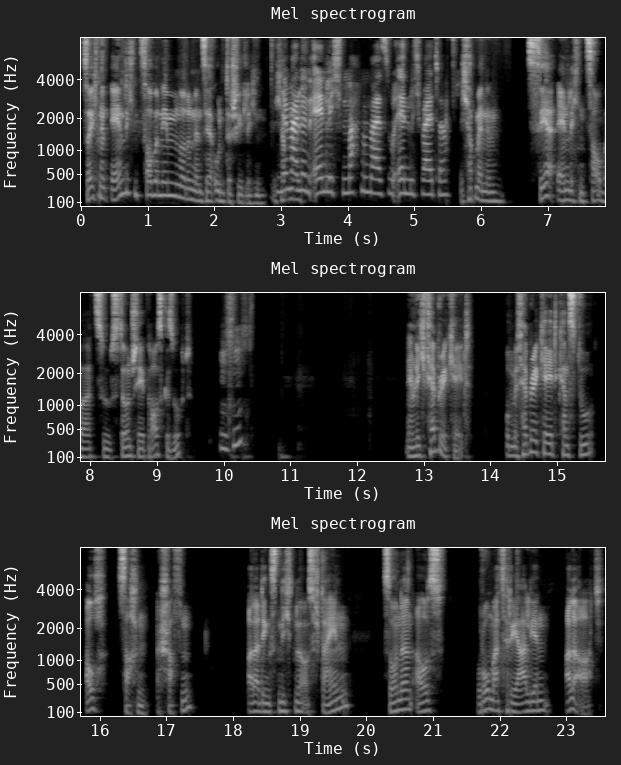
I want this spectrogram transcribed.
Soll ich einen ähnlichen Zauber nehmen oder einen sehr unterschiedlichen? Ich Nimm mal nämlich- einen ähnlichen, machen wir mal so ähnlich weiter. Ich habe mir einen sehr ähnlichen Zauber zu Stone Shape rausgesucht, Mhm. Nämlich Fabricate. Und mit Fabricate kannst du auch Sachen erschaffen, allerdings nicht nur aus Stein, sondern aus Rohmaterialien aller Art.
